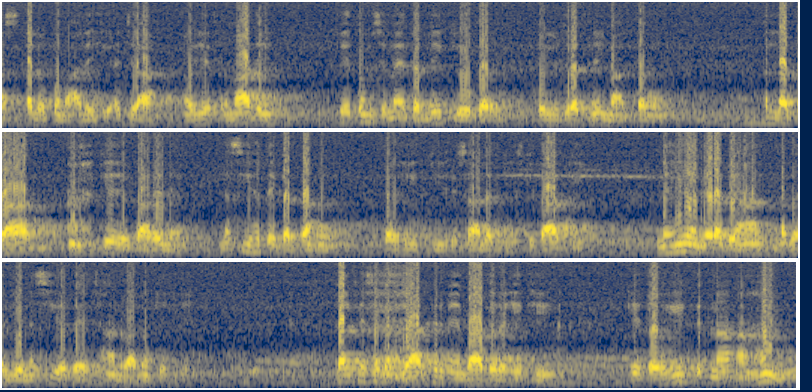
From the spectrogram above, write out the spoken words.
اسلکم علیہ اجرا۔ اور یہ فرما دیں کہ تم سے میں تبلیغ کے اوپر کوئی اجرت نہیں مانگتا ہوں۔ اللہ پاک کے بارے میں نصیحتیں کرتا ہوں، توحید کی رسالت کی، اس کتاب کی۔ نہیں ہے میرا بیان، مگر یہ نصیحت ہے جہان والوں کے لیے۔ کل کے سبق کے آخر میں بات رہی تھی کہ توحید اتنا اہم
